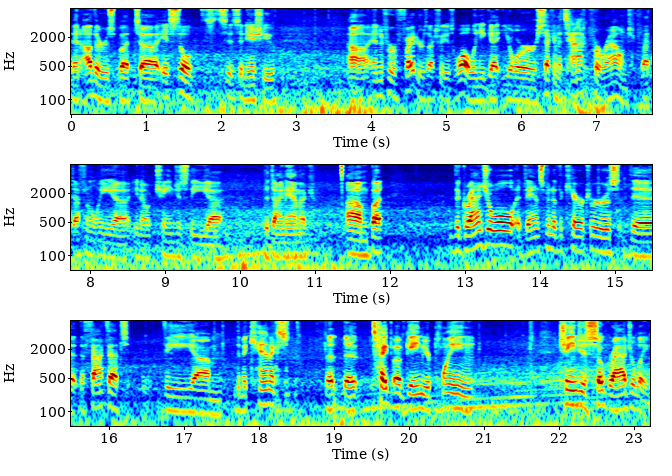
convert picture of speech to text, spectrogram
than others, but uh, it's still it's, it's an issue. Uh, and for fighters actually as well, when you get your second attack per round, that definitely uh, you know changes the the dynamic. Um, but the gradual advancement of the characters, the the fact that the um, the mechanics, the the type of game you're playing changes so gradually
